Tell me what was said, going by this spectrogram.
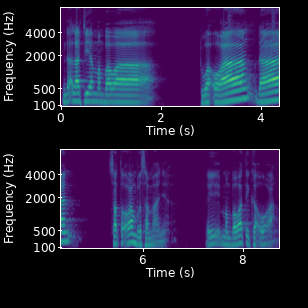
Hendaklah dia membawa dua orang dan satu orang bersamanya. Jadi membawa tiga orang.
